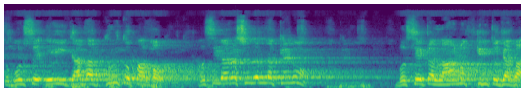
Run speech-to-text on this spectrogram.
তো বলছে, এই জায়গা দ্রুত পার হও। বলছি রাসূলুল্লাহ, কেন? বলছে, এটা লানতকৃত জায়গা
